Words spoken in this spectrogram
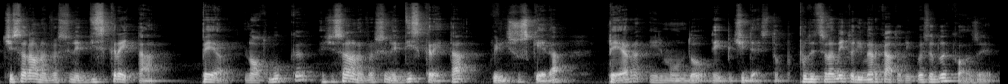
Ci sarà una versione discreta per notebook e ci sarà una versione discreta, quindi su scheda, per il mondo dei PC desktop. Posizionamento di mercato di queste due cose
